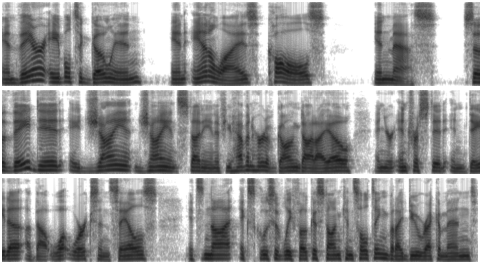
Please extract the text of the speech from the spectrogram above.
and they are able to go in and analyze calls in mass. So they did a giant, giant study. And if you haven't heard of gong.io and you're interested in data about what works in sales, it's not exclusively focused on consulting, but I do recommend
